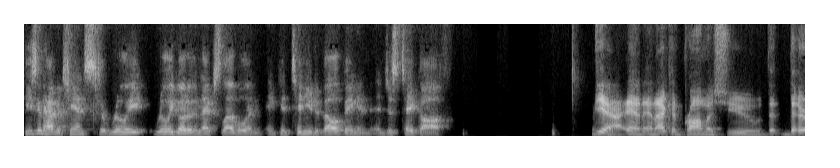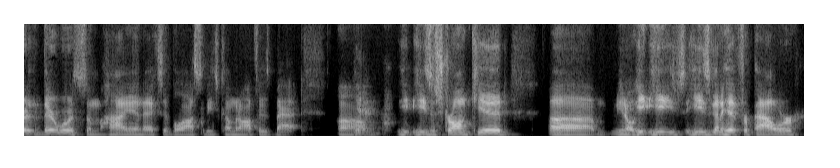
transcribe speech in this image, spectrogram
he's gonna have a chance to really really go to the next level and, and continue developing and, and just take off. Yeah, and and I can promise you that there there were some high end exit velocities coming off his bat. Um, yeah. he, he's a strong kid. Um, you know, he he's he's going to hit for power.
